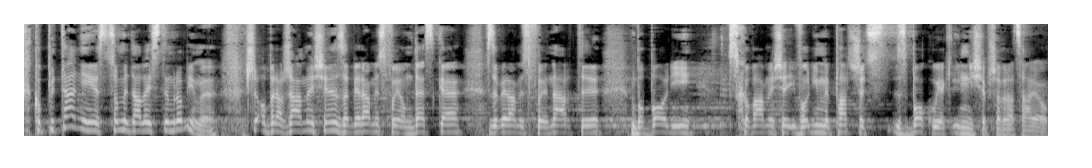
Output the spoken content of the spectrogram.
Tylko pytanie jest, co my dalej z tym robimy? Czy obrażamy się, zabieramy swoją deskę, zabieramy swoje narty, bo boli, schowamy się i wolimy patrzeć z boku, jak inni się przewracają.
